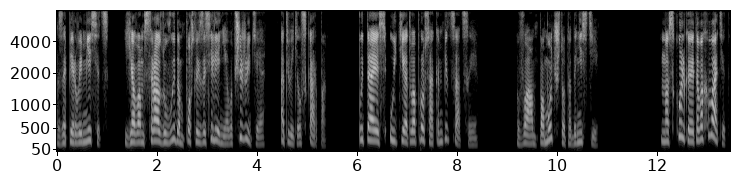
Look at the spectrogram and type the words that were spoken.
За первый месяц я вам сразу выдам после заселения в общежитие, ответил Скарпа, пытаясь уйти от вопроса о компенсации. Вам помочь что-то донести? Насколько этого хватит?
